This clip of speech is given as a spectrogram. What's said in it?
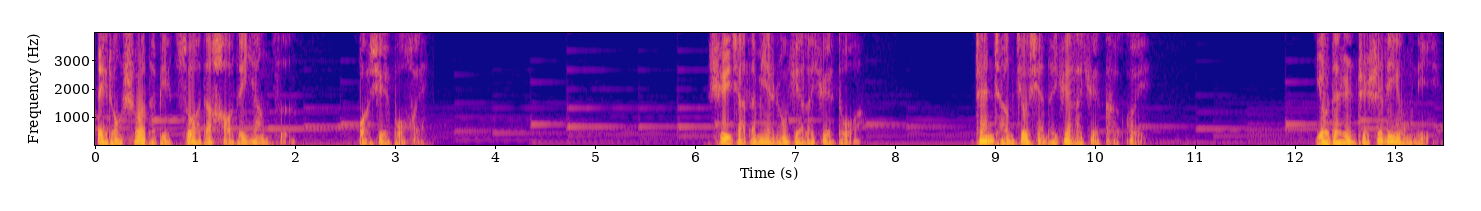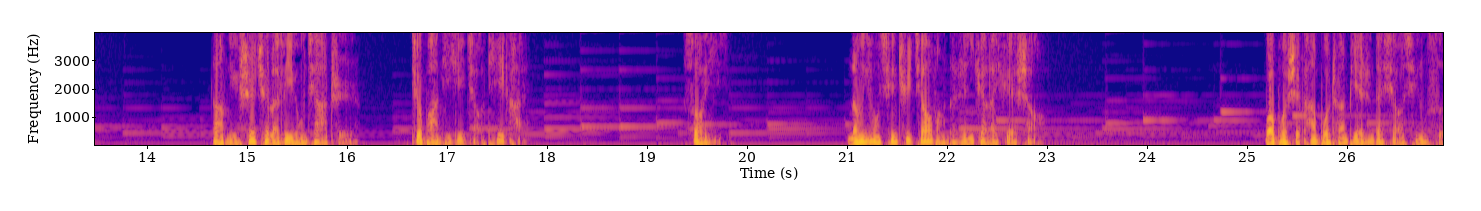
那种说的比做的好的样子，我学不会。虚假的面容越来越多，真诚就显得越来越可贵。有的人只是利用你，当你失去了利用价值，就把你一脚踢开。所以。能用心去交往的人越来越少。我不是看不穿别人的小心思，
